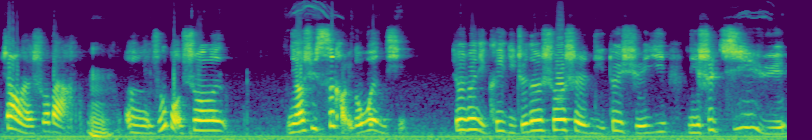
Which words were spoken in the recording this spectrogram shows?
这样来说吧，嗯嗯、呃，如果说你要去思考一个问题。就是说，你可以，你觉得说是你对学医，你是基于，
